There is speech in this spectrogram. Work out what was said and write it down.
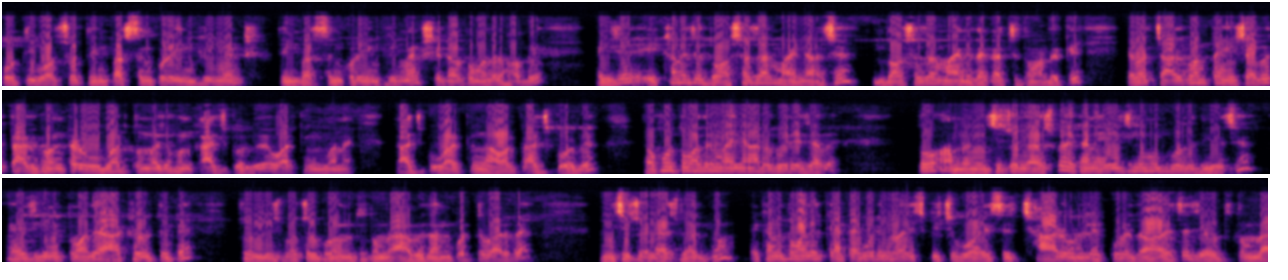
প্রতি বছর তিন পার্সেন্ট করে ইনক্রিমেন্ট তিন পার্সেন্ট করে ইনক্রিমেন্ট সেটাও তোমাদের হবে। এই যে এখানে যে দশ হাজার মাইনে আছে, দশ হাজার মাইনে দেখাচ্ছে তোমাদেরকে। এবার চার ঘণ্টা হিসাবে চার ঘণ্টার ওভার তোমরা যখন কাজ করবে ওয়ার্কিং মানে কাজ ওয়ার্কিং আওয়ার কাজ করবে, তখন তোমাদের মাইনে আরও বেড়ে যাবে। তো আমরা নিচে চলে আসব। এখানে এজ লিমিট বলে দিয়েছে। এজ লিমিট তোমাদের আঠেরো থেকে চল্লিশ বছর পর্যন্ত তোমরা আবেদন করতে পারবে। নিচে চলে আসবে একদম। এখানে তোমাদের ক্যাটাগরি ওয়াইজ কিছু বয়সের ছাড় উল্লেখ করে দেওয়া হয়েছে, যেহেতু তোমরা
